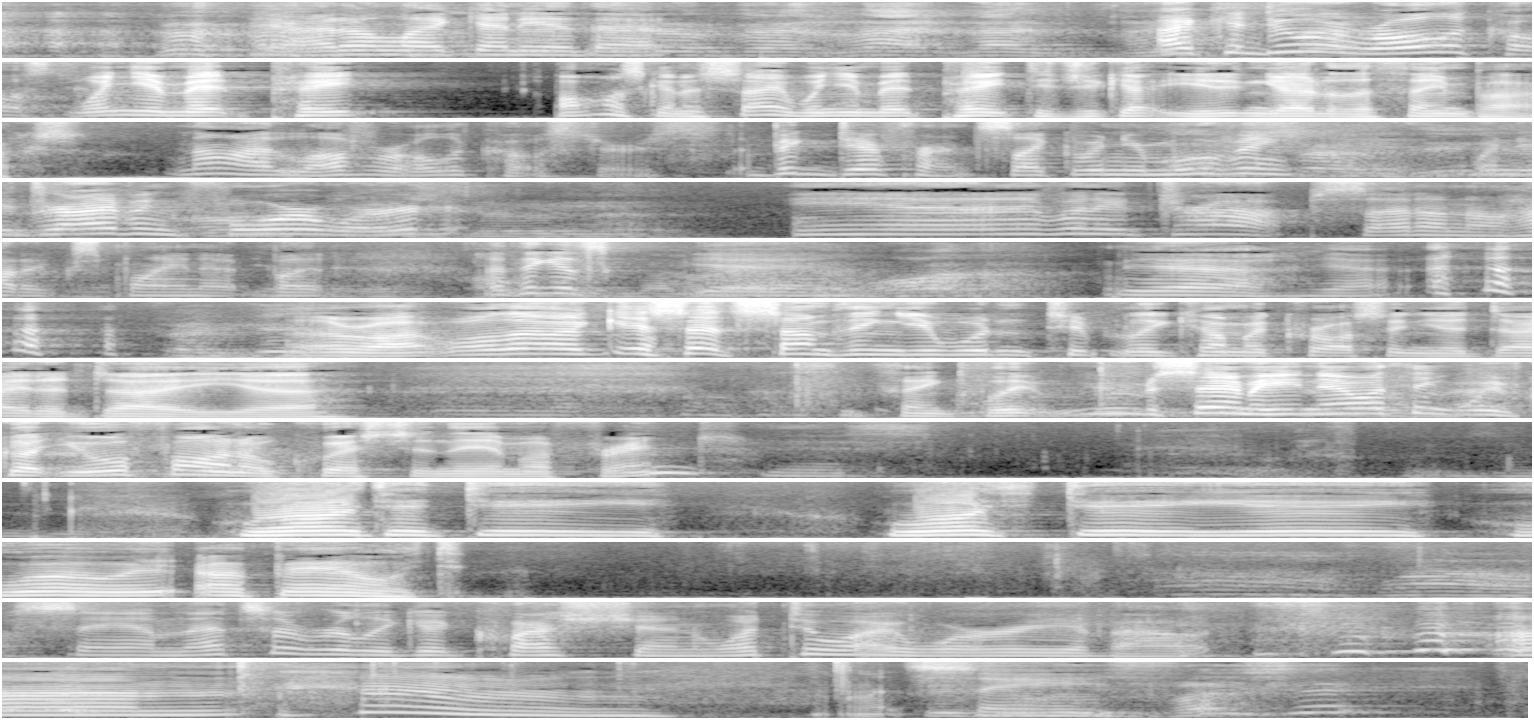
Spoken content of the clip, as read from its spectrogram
Yeah, I don't like any of that. I can do a roller coaster. When you met Pete, oh, I was going to say, when you met Pete, did you go? You didn't go to the theme parks. No, I love roller coasters. A big difference. Like when you're moving, when you're driving forward. Yeah, when it drops. I don't know how to explain it, but I think it's yeah, yeah, yeah. All right. Well, I guess that's something you wouldn't typically come across in your day to day. uh, Thankfully, Mm, Sammy. Now I think we've got your final question there, my friend. Yes. What do you, what do you worry about? Sam, that's a really good question. What do I worry about? um, hmm. Let's Did see.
